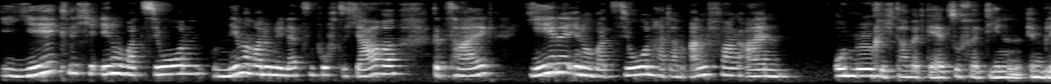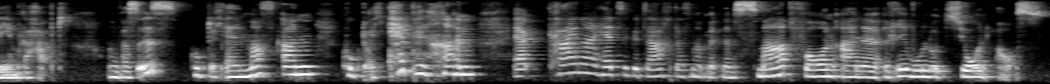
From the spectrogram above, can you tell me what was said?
jegliche Innovation, und nehmen wir mal nur die letzten 50 Jahre, gezeigt, jede Innovation hat am Anfang ein unmöglich damit Geld zu verdienen Emblem gehabt. Und was ist? Guckt euch Elon Musk an, guckt euch Apple an. Ja, keiner hätte gedacht, dass man mit einem Smartphone eine Revolution auslösen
